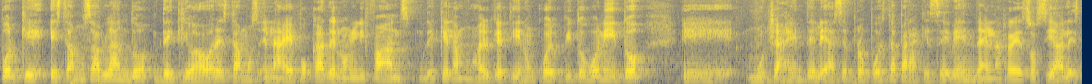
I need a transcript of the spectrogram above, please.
porque estamos hablando de que ahora estamos en la época del OnlyFans, de que la mujer que tiene un cuerpito bonito, eh, mucha gente le hace propuesta para que se venda en las redes sociales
